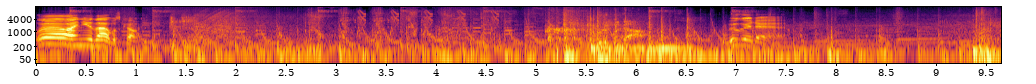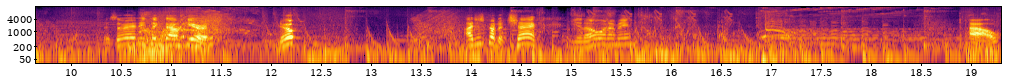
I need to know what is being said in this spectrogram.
Well, I knew that was coming. Is there anything down here? Nope. I just gotta check, you know what I mean? Ow.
